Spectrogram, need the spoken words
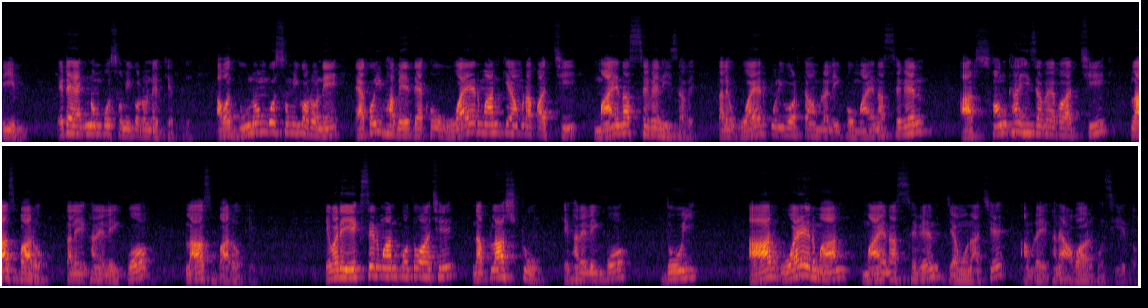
তিন। এটা এক নম্বর সমীকরণের ক্ষেত্রে। আবার দু নম্বর সমীকরণে একইভাবে দেখো ওয়াইয়ের মানকে আমরা পাচ্ছি মাইনাস সেভেন হিসাবে। তাহলে ওয়াইয়ের পরিবর্তে আমরা লিখব মাইনাস সেভেন আর সংখ্যা হিসাবে পাচ্ছি প্লাস বারো। তাহলে এখানে লিখব প্লাস বারোকে। এবারে এক্সের মান কত আছে? না প্লাস টু এখানে লিখব দুই। আর ওয়াইয়ের মান মাইনাস সেভেন যেমন আছে, আমরা এখানে আবার বসিয়ে দেব।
